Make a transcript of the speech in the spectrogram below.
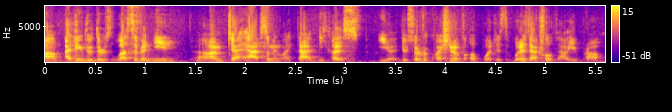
Um, I think that there's less of a need um, to have something like that because you know, there's sort of a question of, of what is what is actual value prop.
